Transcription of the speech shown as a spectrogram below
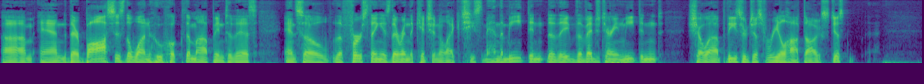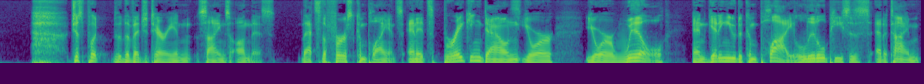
Um, and their boss is the one who hooked them up into this. And so the first thing is they're in the kitchen and like, geez, man, the meat didn't, the, the, the vegetarian meat didn't show up. These are just real hot dogs. Just just put the vegetarian signs on this. That's the first compliance, and it's breaking down your your will and getting you to comply little pieces at a time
